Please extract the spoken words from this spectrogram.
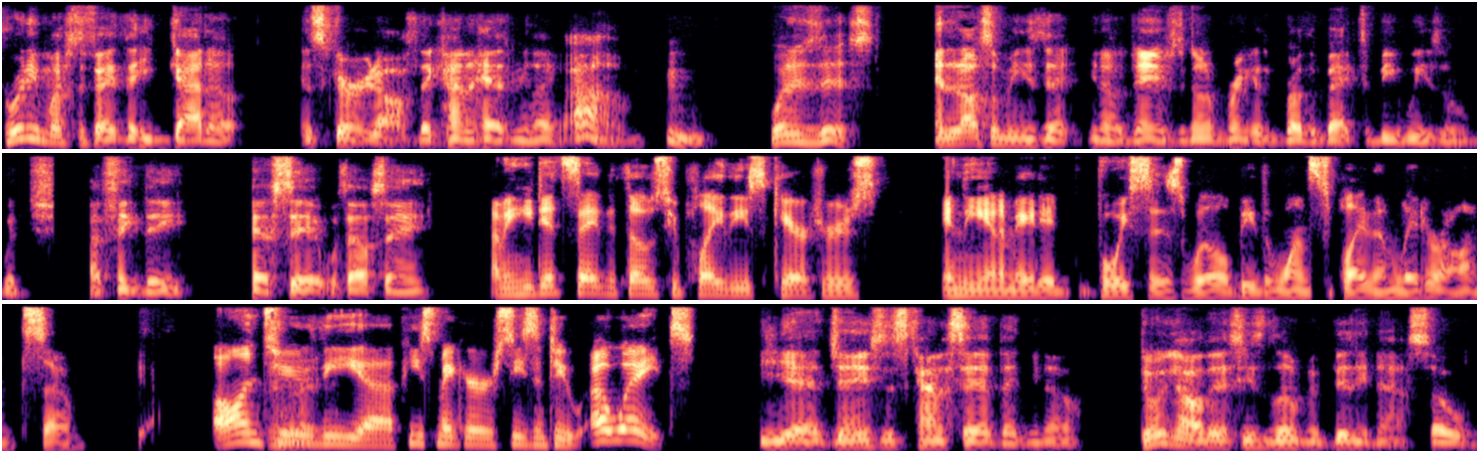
pretty much the fact that he got up and scurried off that kind of has me like, ah, hmm, what is this? And it also means that you know James is going to bring his brother back to be Weasel, which I think they have said without saying. I mean, he did say that those who play these characters in the animated voices will be the ones to play them later on. So yeah. on to right. the uh, Peacemaker season two. Oh, wait. Yeah, James just kind of said that, you know, doing all this, he's a little bit busy now. So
